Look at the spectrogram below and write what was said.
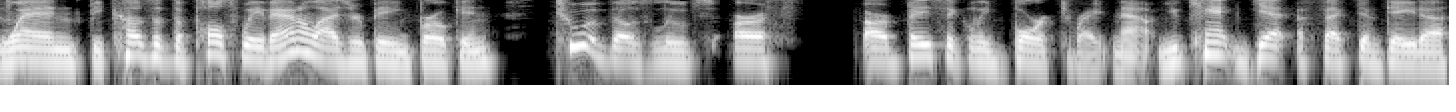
when because of the pulse wave analyzer being broken two of those loops are are basically borked right now? You can't get effective data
